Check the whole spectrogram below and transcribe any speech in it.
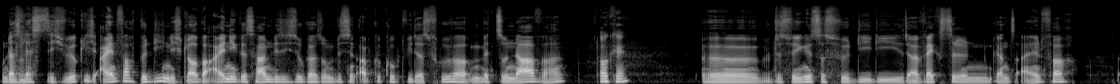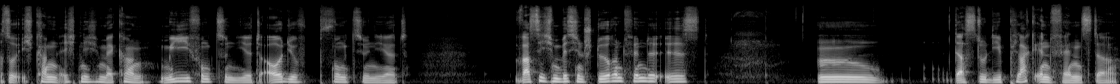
Und das lässt sich wirklich einfach bedienen. Ich glaube, einiges haben die sich sogar so ein bisschen abgeguckt, wie das früher mit Sonar war. Okay. Äh, deswegen ist das für die, die da wechseln, ganz einfach. Also ich kann echt nicht meckern. MIDI funktioniert, Audio funktioniert. Was ich ein bisschen störend finde, ist, mm, dass du die Plugin-Fenster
